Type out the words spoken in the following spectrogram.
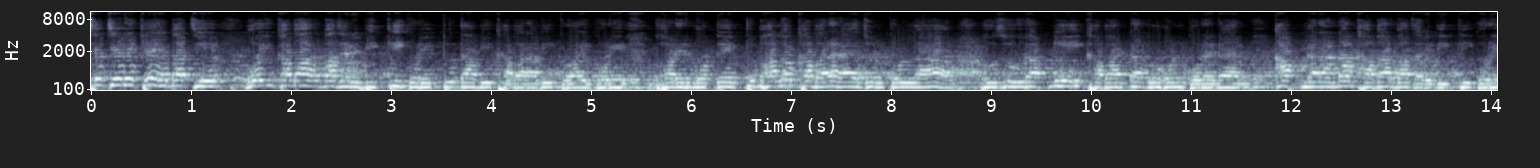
ছেঁচে রেখে বাঁচিয়ে ওই খাবার বাজারে বিক্রি করে একটু দামি খাবার আমি ক্রয় করে ঘরের মধ্যে একটু ভালো খাবারের আয়োজন করলাম। হুজুর, আপনি এই খাবারটা গ্রহণ করে নেন। আপনারা না খাবার বাজারে বিক্রি করে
